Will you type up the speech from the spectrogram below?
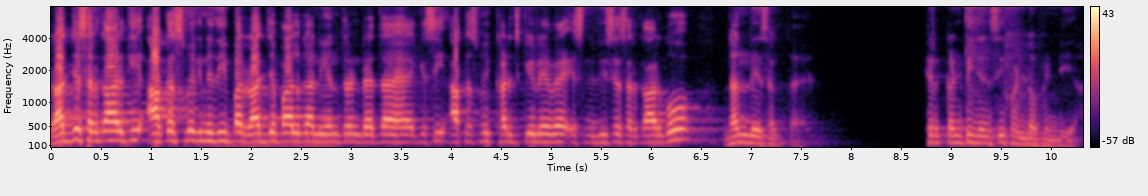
राज्य सरकार की आकस्मिक निधि पर राज्यपाल का नियंत्रण रहता है। किसी आकस्मिक खर्च के लिए वह इस निधि से सरकार को धन दे सकता है। फिर contingency fund of India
